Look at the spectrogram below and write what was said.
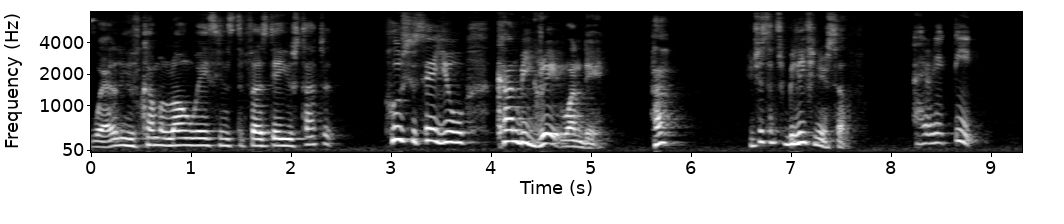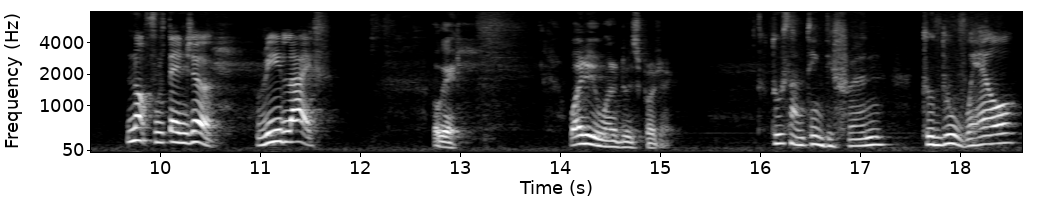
Well, you've come a long way since the first day you started. Who's to say you can't be great one day? Huh? You just have to believe in yourself. I repeat, not Fruitensia, real life. Okay. Why do you want to do this project? To do something different, to do well,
